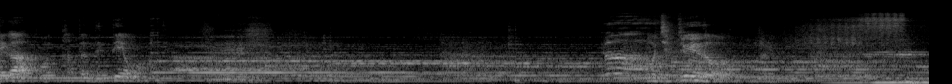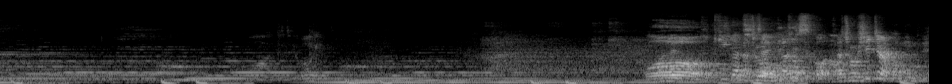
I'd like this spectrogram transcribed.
내가 보- 봤던 늑대 영화 같아. 한번 집중해서. 와, 근데 대박이다. 와. 니키가 나 진짜 미쳤을 것나 같아. 저거 실제로 봤는데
